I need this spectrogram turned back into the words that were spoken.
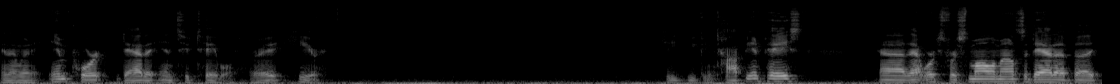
and I'm going to import data into table right here. You can copy and paste. Uh, that works for small amounts of data, but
